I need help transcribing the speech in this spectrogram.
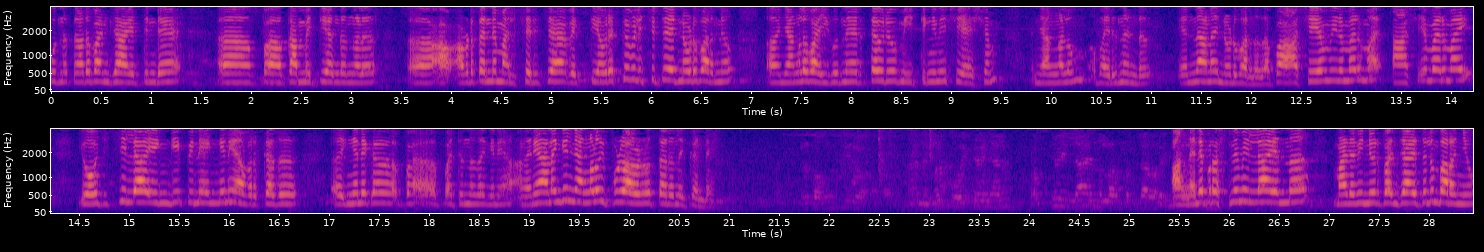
കുന്നത്താട് പഞ്ചായത്തിന്റെ കമ്മിറ്റി അംഗങ്ങൾ അവിടെ തന്നെ മത്സരിച്ച വ്യക്തി അവരൊക്കെ വിളിച്ചിട്ട് എന്നോട് പറഞ്ഞു ഞങ്ങൾ വൈകുന്നേരത്തെ ഒരു മീറ്റിങ്ങിന് ശേഷം ഞങ്ങളും വരുന്നുണ്ട് എന്നാണ് എന്നോട് പറഞ്ഞത്. അപ്പൊ ആശയപരമായി ആശയപരമായി യോജിച്ചില്ല എങ്കിൽ പിന്നെ എങ്ങനെയാ അവർക്കത് ഇങ്ങനെയൊക്കെ പറ്റുന്നത് എങ്ങനെയാ? അങ്ങനെയാണെങ്കിൽ ഞങ്ങളും ഇപ്പോഴും അവരുടെ തന്നെ നിൽക്കണ്ടേ? അങ്ങനെ പ്രശ്നമില്ല എന്ന് മഴവിന്നൂർ പഞ്ചായത്തിലും പറഞ്ഞു.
